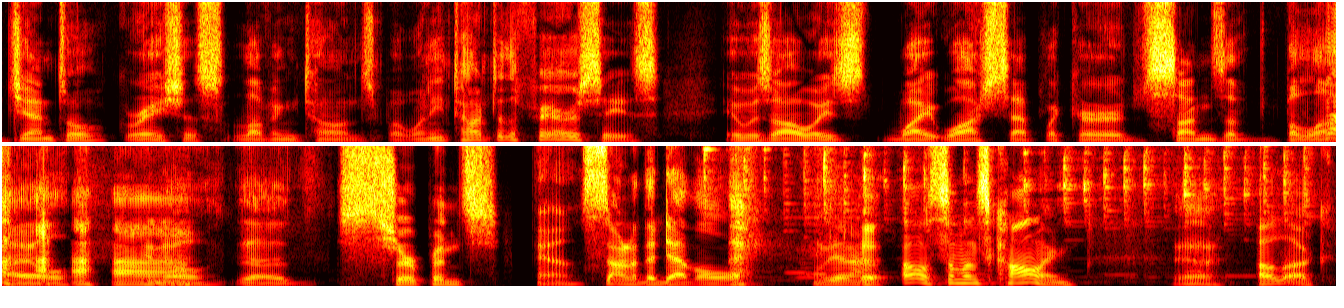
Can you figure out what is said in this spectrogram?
gentle, gracious, loving tones. But when he talked to the Pharisees, it was always whitewashed sepulcher, sons of Belial, you know, the serpents. yeah son of the devil You know? oh someone's calling Yeah. oh look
